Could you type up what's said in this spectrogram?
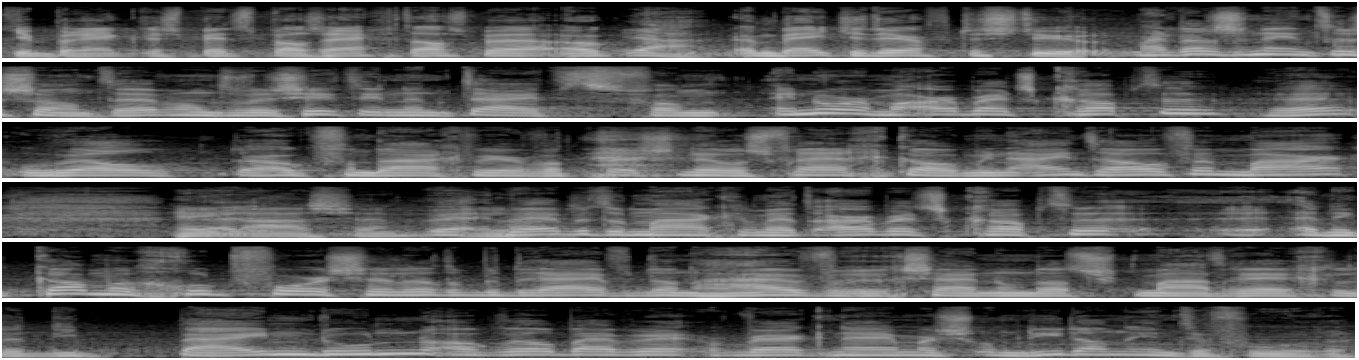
je breekt de spits pas echt als we ook ja. een beetje durven te sturen. Maar dat is een interessant, hè? want we zitten in een tijd van enorme arbeidskrapte. Hè? Hoewel er ook vandaag weer wat personeel is vrijgekomen in Eindhoven. Maar helaas, hè? We, we, hebben te maken met arbeidskrapte. En ik kan me goed voorstellen dat de bedrijven dan huiverig zijn om dat soort maatregelen die pijn doen, ook wel bij werknemers, om die dan in te voeren.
